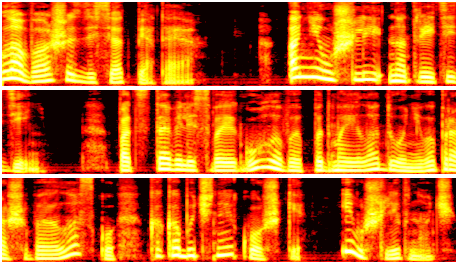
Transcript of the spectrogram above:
Глава 65. Они ушли на третий день. Подставили свои головы под мои ладони, выпрашивая ласку, как обычные кошки, и ушли в ночь.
